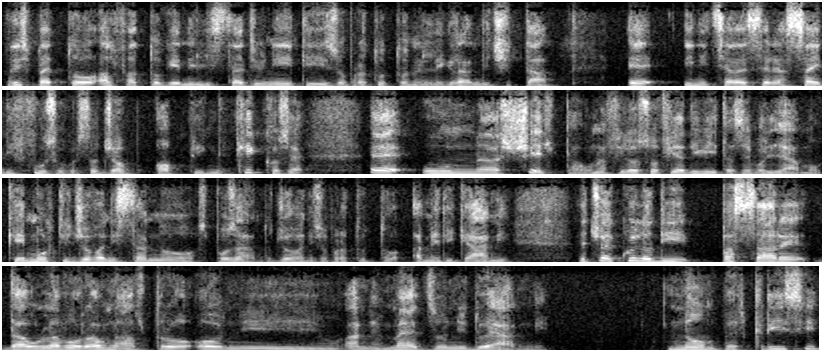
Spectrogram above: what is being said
rispetto al fatto che negli Stati Uniti, soprattutto nelle grandi città, è inizia ad essere assai diffuso questo job hopping. Che cos'è? È una scelta, una filosofia di vita, se vogliamo, che molti giovani stanno sposando, giovani soprattutto americani, e cioè quello di passare da un lavoro a un altro ogni anno e mezzo, ogni due anni. Non per crisi,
